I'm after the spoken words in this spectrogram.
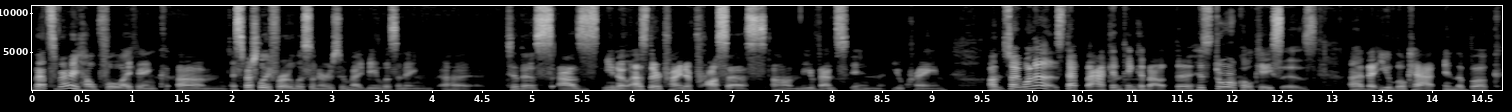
that's very helpful i think um, especially for listeners who might be listening uh, to this as you know as they're trying to process um, the events in ukraine um, so i want to step back and think about the historical cases uh, that you look at in the book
